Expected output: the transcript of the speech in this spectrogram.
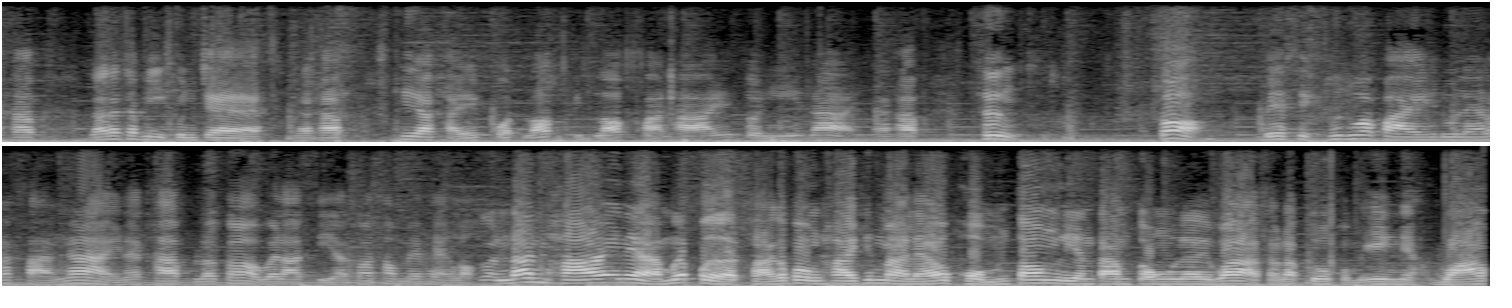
นะครับ แล้วก็จะมีกุญแจนะครับ ที่จะไขปลดล็อกปิดล็อกฝาท้ายตัวนี้ได้นะครับ ซึ่งก็ เบสิกทั่วๆไปดูแลรักษาง่ายนะครับ แล้วก็เวลาเสียก็ซ่อมไม่แพงหรอก ส่วนด้านท้ายเนี่ย เมื่อเปิดฝากระโปรงท้ายขึ้นมาแล้ว ผมต้องเรียนตามตรงเลยว่าสำหรับตัวผมเองเนี่ย ว้าว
